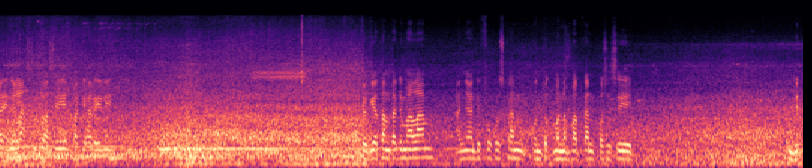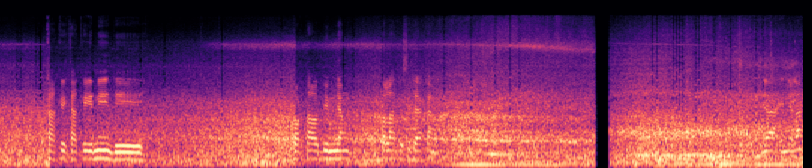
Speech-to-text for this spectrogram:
Ya inilah situasi pagi hari ini. Kegiatan tadi malam hanya difokuskan untuk menempatkan posisi kaki-kaki ini di portal BIM yang telah disediakan. Ya, inilah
